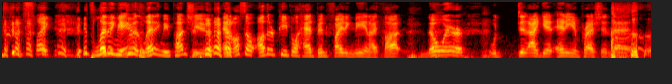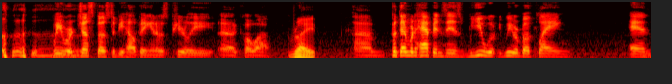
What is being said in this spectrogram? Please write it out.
it's like it's letting the me game is this. letting me punch you, and also other people had been fighting me, and I thought nowhere would did I get any impression that we were just supposed to be helping, and it was purely uh, co-op. right. Um, but then what happens is you we were both playing, and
